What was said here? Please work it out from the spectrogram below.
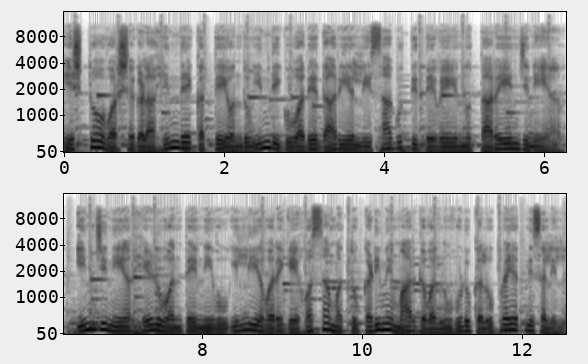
ಎಷ್ಟೋ ವರ್ಷಗಳ ಹಿಂದೆ ಕತ್ತೆಯೊಂದು ಇಂದಿಗೂ ಅದೇ ದಾರಿಯಲ್ಲಿ ಸಾಗುತ್ತಿದ್ದೇವೆ ಎನ್ನುತ್ತಾರೆ ಎಂಜಿನಿಯರ್. ಇಂಜಿನಿಯರ್ ಹೇಳುವಂತೆ ನೀವು ಇಲ್ಲಿಯವರೆಗೆ ಹೊಸ ಮತ್ತು ಕಡಿಮೆ ಮಾರ್ಗವನ್ನು ಹುಡುಕಲು ಪ್ರಯತ್ನಿಸಲಿಲ್ಲ.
